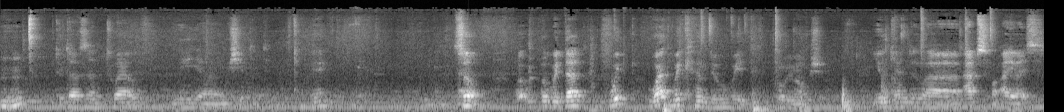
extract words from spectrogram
Mm-hmm. 2012, we uh, we shipped it. Okay. So, w- with that, with what we can do with Rubymotion? You can do uh, apps for iOS,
